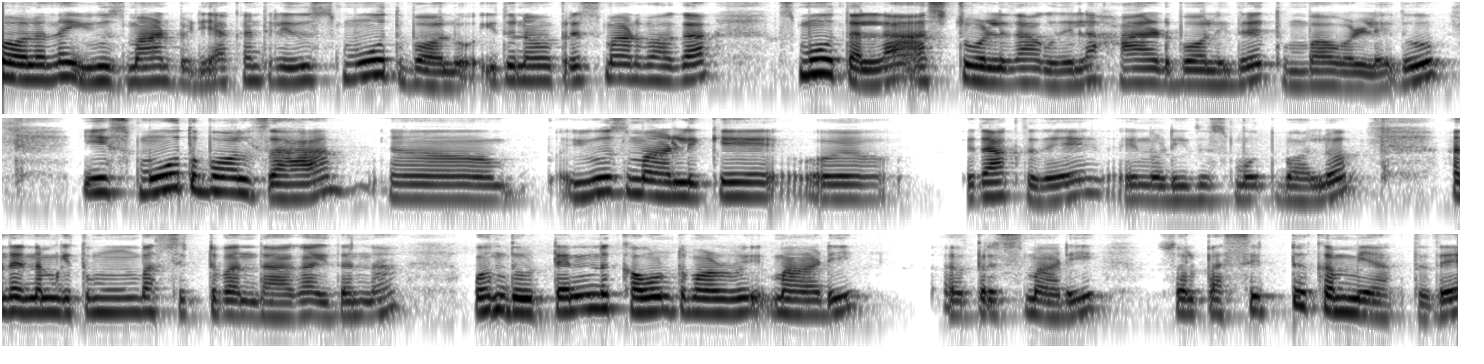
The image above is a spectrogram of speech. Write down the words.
ಬಾಲನ್ನು ಯೂಸ್ ಮಾಡಬೇಡಿ. ಯಾಕಂದರೆ ಇದು ಸ್ಮೂತ್ ಬಾಲು ಇದು ನಾವು ಪ್ರೆಸ್ ಮಾಡುವಾಗ ಸ್ಮೂತ್ ಅಲ್ಲ, ಅಷ್ಟು ಒಳ್ಳೆಯದಾಗೋದಿಲ್ಲ ಹಾರ್ಡ್ ಬಾಲ್ ಇದ್ದರೆ ತುಂಬ ಒಳ್ಳೆಯದು ಈ ಸ್ಮೂತ್ ಬಾಲ್ ಸಹ ಯೂಸ್ ಮಾಡಲಿಕ್ಕೆ ಇದಾಗ್ತದೆ. ಇದು ನೋಡಿ ಇದು ಸ್ಮೂತ್ ಬಾಲು ಅಂದರೆ ನಮಗೆ ತುಂಬ ಸಿಟ್ಟು ಬಂದಾಗ ಇದನ್ನು ಒಂದು ಟೆನ್ ಕೌಂಟ್ ಮಾಡಿ ಮಾಡಿ ಪ್ರೆಸ್ ಮಾಡಿ ಸ್ವಲ್ಪ ಸಿಟ್ಟು ಕಮ್ಮಿ ಆಗ್ತದೆ.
